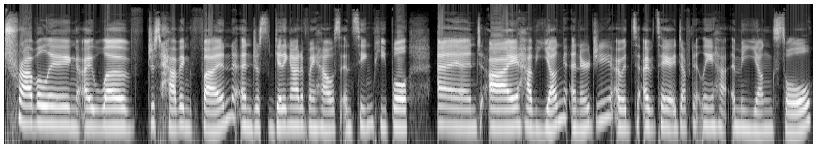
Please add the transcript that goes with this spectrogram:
traveling. I love just having fun and just getting out of my house and seeing people. And I have young energy. I would I would say I definitely ha- am a young soul.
